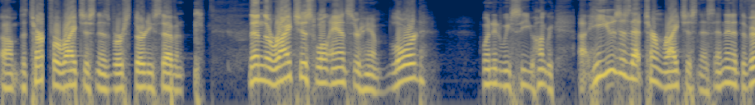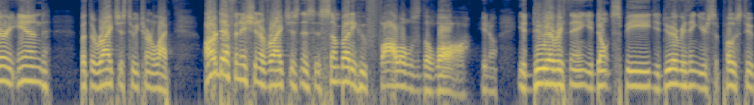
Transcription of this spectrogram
um, the term for righteousness, verse 37, then the righteous will answer him, Lord, when did we see you hungry? Uh, he uses that term righteousness, and then at the very end, but the righteous to eternal life. Our definition of righteousness is somebody who follows the law. You know, you do everything, you don't speed, you do everything you're supposed to.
